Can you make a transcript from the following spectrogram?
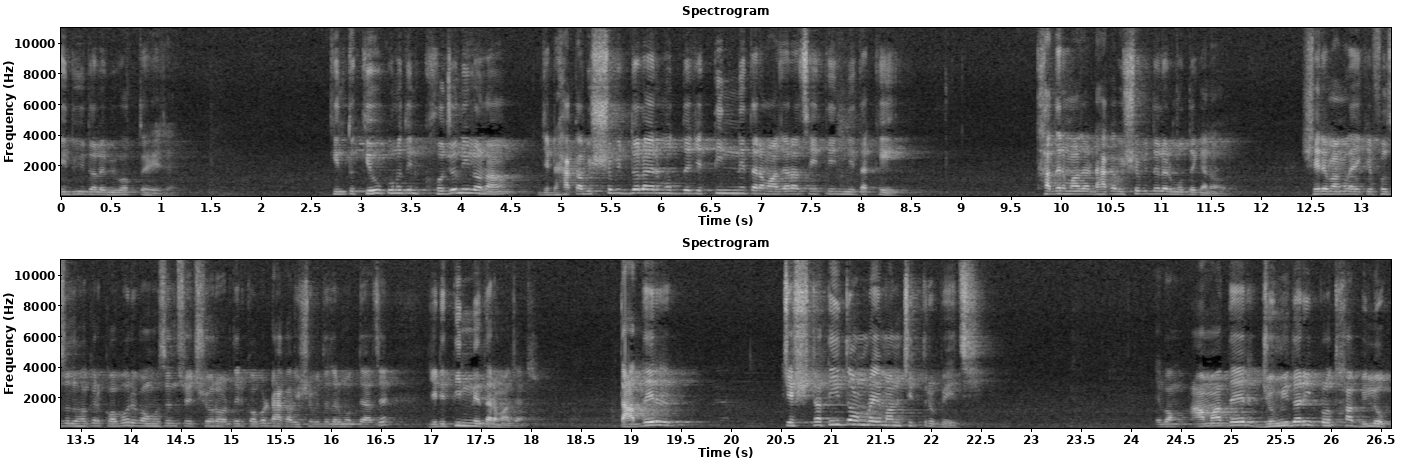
এই দুই দলে বিভক্ত হয়ে যায়। কিন্তু কেউ কোনোদিন খোঁজও নিল না যে ঢাকা বিশ্ববিদ্যালয়ের মধ্যে যে তিন নেতার মাজার আছে, এই তিন নেতা কে? তাদের মাজার ঢাকা বিশ্ববিদ্যালয়ের মধ্যে কেন হলো? শেরে বাংলা একে ফজলুল হকের কবর এবং হোসেন সৈয়দ সোহরওয়ার্দির কবর ঢাকা বিশ্ববিদ্যালয়ের মধ্যে আছে, যেটি তিন নেতার মাজার। তাদের চেষ্টাতেই তো আমরা এই মানচিত্র পেয়েছি। এবং আমাদের জমিদারি প্রথা বিলোপ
